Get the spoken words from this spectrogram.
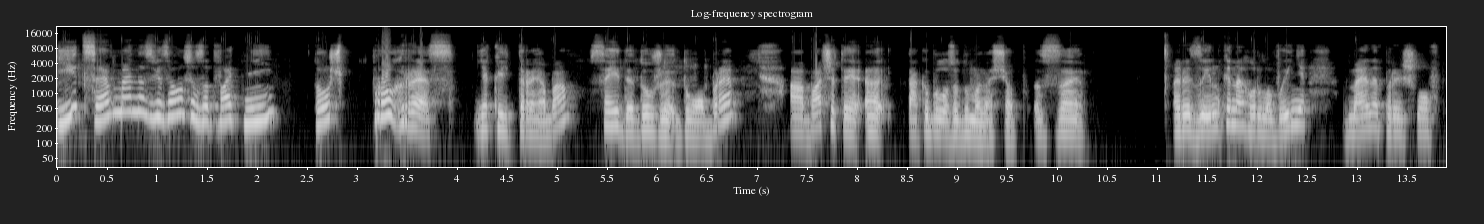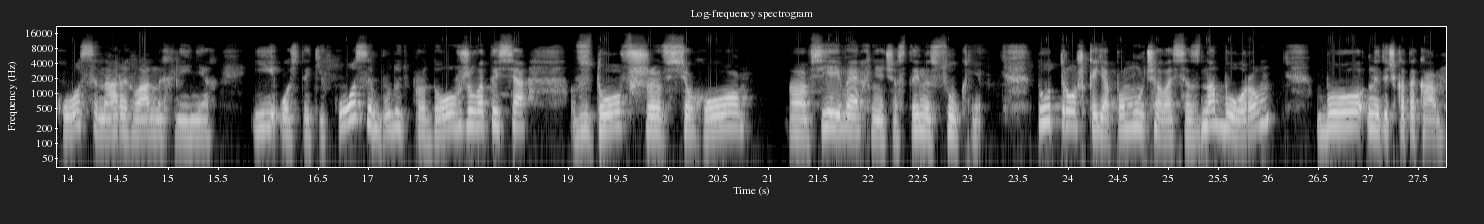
І це в мене зв'язалося за два дні. Тож, прогрес, який треба, все йде дуже добре. А бачите, е, так і було задумано, щоб з резинки на горловині в мене перейшло в коси на регланних лініях. І ось такі коси будуть продовжуватися вздовж всього, всієї верхньої частини сукні. Тут трошки я помучилася з набором, бо ниточка така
